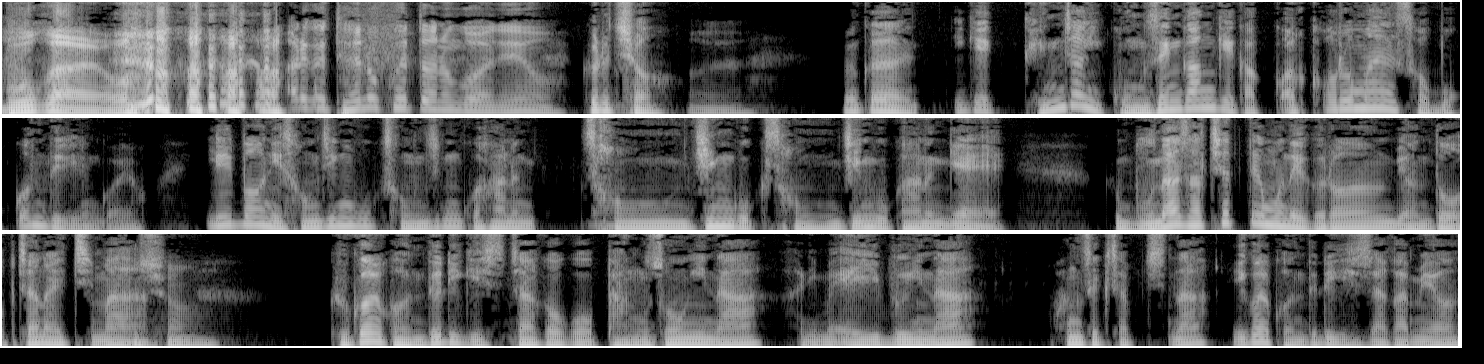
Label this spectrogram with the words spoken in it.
뭐가요? 아니, 그 대놓고 했다는 거 아니에요? 그렇죠. 네. 그러니까 이게 굉장히 공생관계가 껄끄름해서 못 건드리는 거예요. 1번이 성진국 성진국 하는 성진국 성진국 하는 게 그 문화 자체 때문에 그런 면도 없잖아 있지만 그렇죠. 그걸 건드리기 시작하고 방송이나 아니면 AV나 황색 잡지나 이걸 건드리기 시작하면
